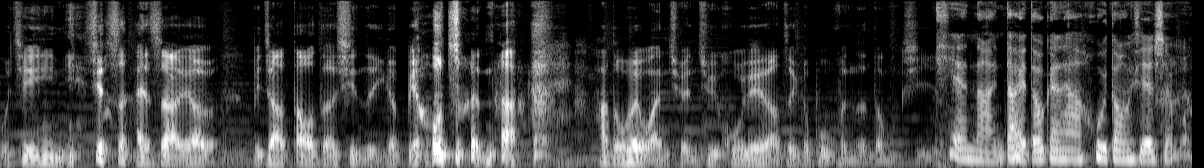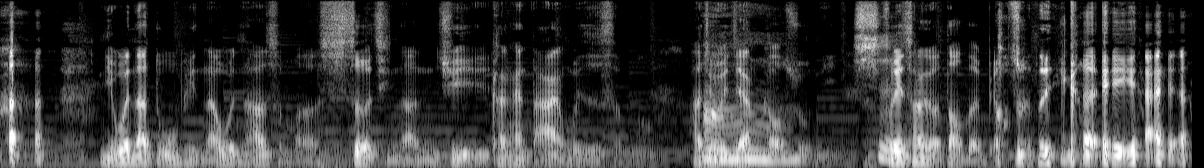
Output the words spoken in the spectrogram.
我建议你就是还是要要有比较道德性的一个标准啊，他都会完全去忽略掉这个部分的东西。天哪，你到底都跟他互动些什么？你问他毒品啊，问他什么色情啊，你去看看答案会是什么，他就会这样告诉你，哦、是非常有道德标准的一个 AI 啊，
